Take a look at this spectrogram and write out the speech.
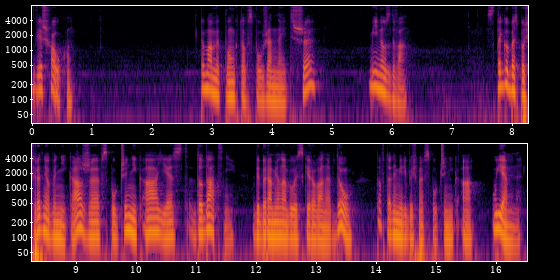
w wierzchołku. Tu mamy punkt o współrzędnej 3 minus 2. Z tego bezpośrednio wynika, że współczynnik a jest dodatni. Gdyby ramiona były skierowane w dół, to wtedy mielibyśmy współczynnik a ujemny.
